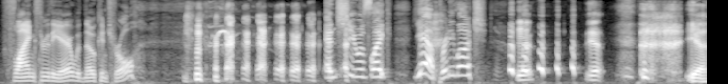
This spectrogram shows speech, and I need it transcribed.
flying through the air with no control? and she was like, yeah, pretty much. yeah, yeah, yeah.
